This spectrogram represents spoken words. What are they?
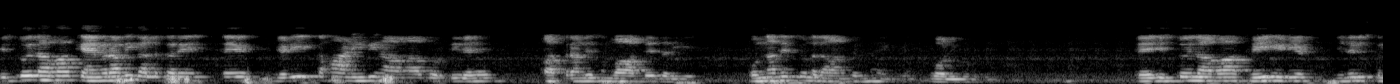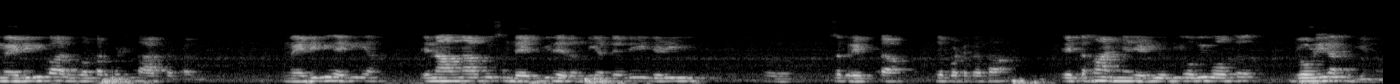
ਇਸ ਤੋਂ ਇਲਾਵਾ ਕੈਮਰਾ ਵੀ ਗੱਲ ਕਰੇ ਤੇ ਜਿਹੜੀ ਕਹਾਣੀ ਵੀ ਨਾਲ ਨਾਲ ਤੁਰਦੀ ਰਹੇ ਪਾਤਰਾਂ ਦੇ ਸੰਵਾਦ ਦੇ ਜ਼ਰੀਏ, ਉਹਨਾਂ ਦੇ ਵਿੱਚੋਂ ਲਗਾਨ ਫਿਲਮ ਹੈਗੀ ਹੈ ਬਾਲੀਵੁੱਡ ਦੀ। ਤੇ ਇਸ ਤੋਂ ਇਲਾਵਾ 3 ਇਡੀਅਟ ਜਿਹਦੇ ਵਿੱਚ ਕਮੇਡੀ ਵੀ ਭਾਰੂ ਆ ਪਰ ਬੜੀ ਸਾਰਥਕ ਆ। ਕਮੇਡੀ ਵੀ ਹੈਗੀ ਆ ਤੇ ਨਾਲ ਨਾਲ ਕੋਈ ਸੰਦੇਸ਼ ਵੀ ਦੇ ਦਿੰਦੀ ਆ ਤੇ ਉਹਦੀ ਜਿਹੜੀ ਸਕ੍ਰਿਪਟ ਆ ਜਾਂ ਪਟਕਥਾ ਤੇ ਕਹਾਣੀ ਆ ਜਿਹੜੀ ਉਹਦੀ ਉਹ ਵੀ ਬਹੁਤ ਜੋੜੀ ਰੱਖਦੀ ਹੈ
